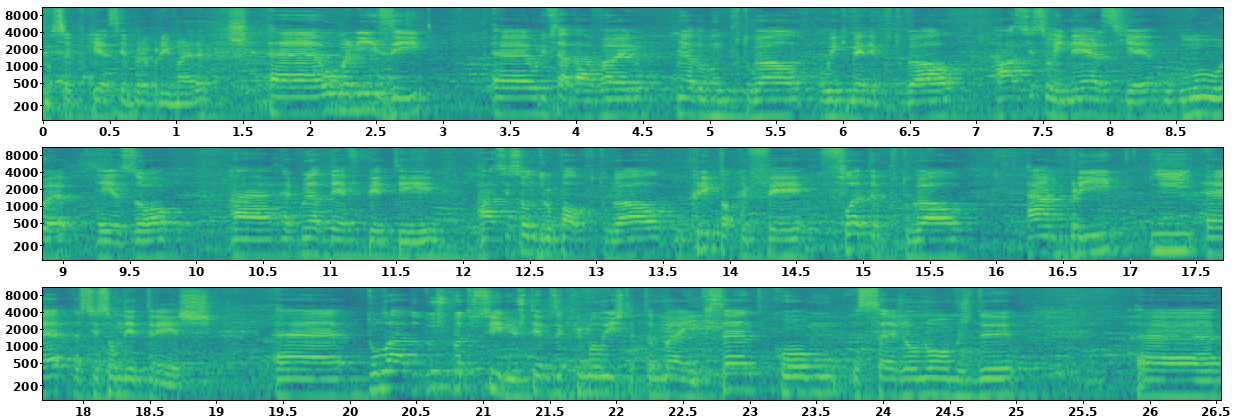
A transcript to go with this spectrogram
não sei porque é sempre a primeira. Uh, o Manisi, a Universidade de Aveiro, a Comunidade do Mundo de Portugal, a Wikimédia Portugal, a Associação Inércia, o GLUA, a ESOP, a, a Comunidade da FPT, a Associação Drupal Portugal, o Cripto Café, Flutter Portugal, a Ampri e a Associação D3. Uh, do lado dos patrocínios temos aqui uma lista também interessante, como sejam nomes de Uh,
